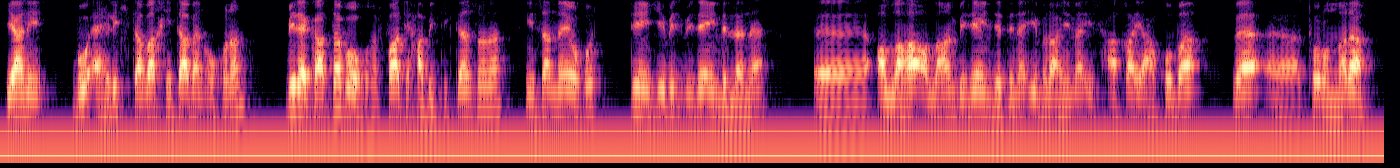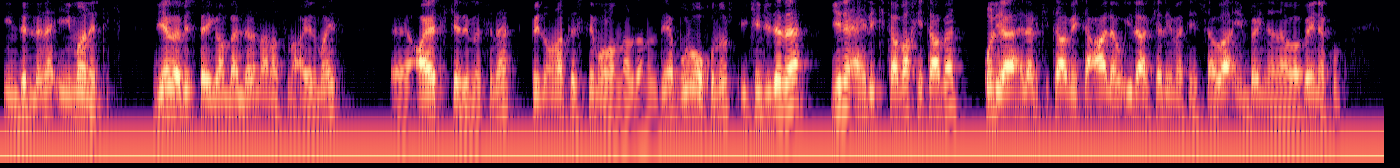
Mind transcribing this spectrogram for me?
Yani bu ehli kitaba hitaben okunan bir rekatta bu okunur. Fatiha bittikten sonra insan ne okur? Deyin ki biz bize indirilene e, Allah'a, Allah'ın bize indirdiğine, İbrahim'e, İshak'a, Yakub'a ve e, torunlara indirilene iman ettik diye ve biz peygamberlerin arasına ayırmayız e, ayet-i kerimesine biz ona teslim olanlardanız diye bunu okunur. İkincide de yine ehli kitaba hitaben kul ya ehlel kitabi taalev ila kelimetin sevain beynena ve beynekum.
